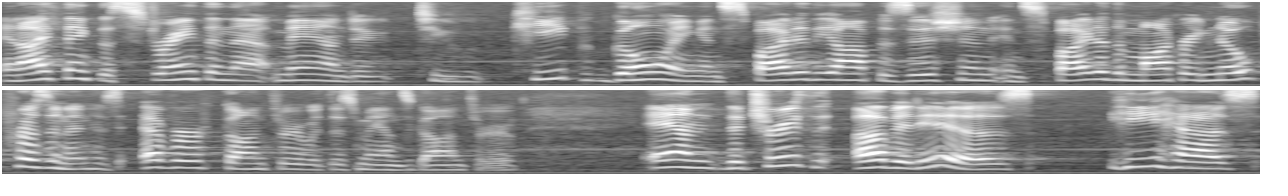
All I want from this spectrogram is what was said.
And I think the strength in that man to, to keep going in spite of the opposition, in spite of the mockery, no president has ever gone through what this man's gone through. And the truth of it is, he has,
